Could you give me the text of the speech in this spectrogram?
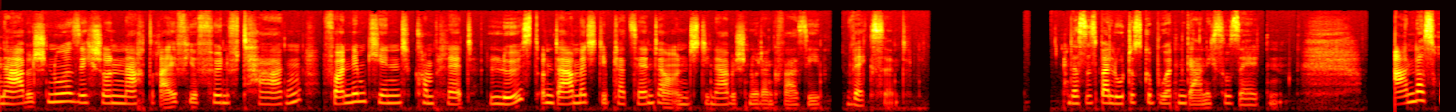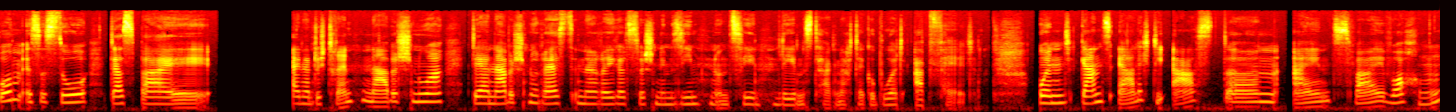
Nabelschnur sich schon nach drei, vier, fünf Tagen von dem Kind komplett löst und damit die Plazenta und die Nabelschnur dann quasi weg sind. Das ist bei Lotusgeburten gar nicht so selten. Andersrum ist es so, dass bei einer durchtrennten Nabelschnur der Nabelschnurrest in der Regel zwischen dem siebten und zehnten Lebenstag nach der Geburt abfällt. Und ganz ehrlich, die ersten ein, zwei Wochen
